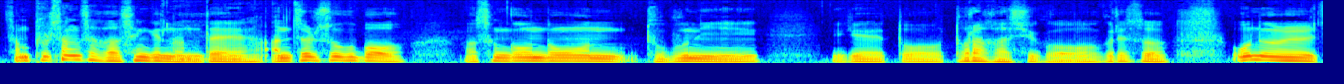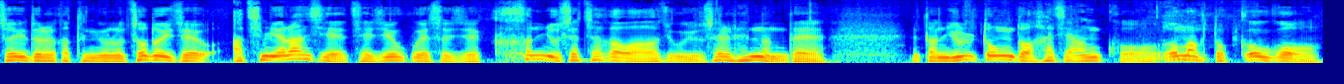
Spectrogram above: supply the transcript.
참 불상사가 생겼는데 안철수 후보 선거운동원 두 분이 이게 또 돌아가시고 그래서 오늘 저희들 같은 경우는 저도 이제 아침 11시에 제 지역구에서 이제 큰 유세차가 와가지고 유세를 했는데 일단 율동도 하지 않고 네. 음악도 끄고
